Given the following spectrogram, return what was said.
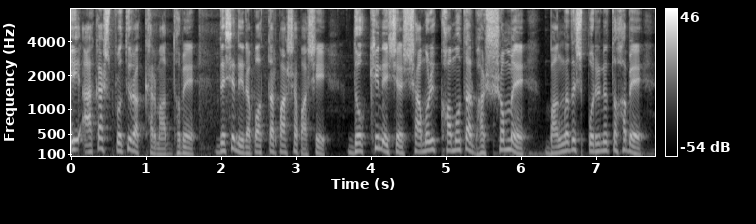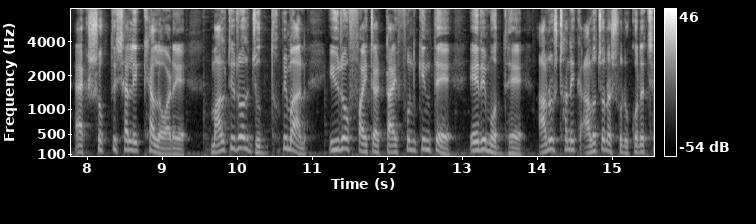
এই আকাশ প্রতিরক্ষার মাধ্যমে দেশের নিরাপত্তার পাশাপাশি দক্ষিণ এশিয়ার সামরিক ক্ষমতার ভারসাম্যে বাংলাদেশ পরিণত হবে এক শক্তিশালী খেলোয়াড়ে। মাল্টিরোল যুদ্ধবিমান ইউরোপ ফাইটার টাইফুন কিনতে এরই মধ্যে আনুষ্ঠানিক আলোচনা শুরু করেছে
